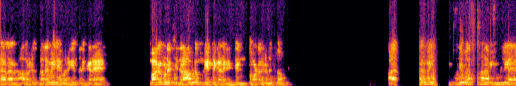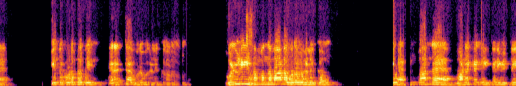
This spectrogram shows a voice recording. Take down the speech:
அவர்கள் தலைமையிலே வருகின்றிருக்கிற மறுமலர்ச்சி திராவிட முன்னேற்ற கழகத்தின் தோழர்களுக்கும் சிவசாமி உள்ளிட்ட இந்த குடும்பத்தின் இரத்த உறவுகளுக்கும் கொள்கை சம்பந்தமான உறவுகளுக்கும் அன்பார்ந்த வணக்கங்களை தெரிவித்து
